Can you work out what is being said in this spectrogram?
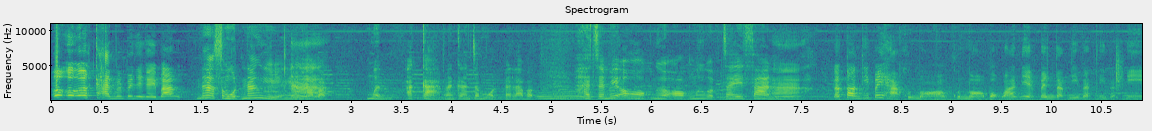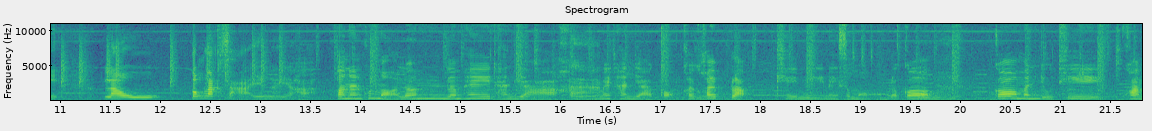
เออเอออาการมันเป็นยังไงบ้าง น่าสมมตินั่งอยู่อย่างเงี้ยค่ะอ่า แบบเหมือนอากาศมันกำลังจะหมดไปแล้วแบบอืมหายใจไม่ออกเหงื่อออกมือแบบใจสั่น อ่าแล้วตอนที่ไปหาคุณหมอคุณหมอบอกว่าเนี่ยเป็นแบบนี้แบบนี้แบบนี้ เรา ต้องรักษายังไงอะคะ ตอนนั้นคุณหมอเริ่มเริ่มให้ทานยาค่ะ อ่าไม่ทานยาก่อนค่อย ๆ ปรับเคมีในสมอง แล้วก็อืมก็มันอยู่ที่ความ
